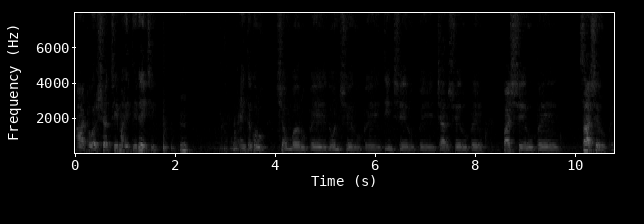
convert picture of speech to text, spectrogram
आठ वर्षाची माहिती द्यायची. आणि इथं करू. शंभर रुपये दोनशे रुपये तीनशे रुपये चारशे रुपये पाचशे रुपये सहाशे रुपये.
